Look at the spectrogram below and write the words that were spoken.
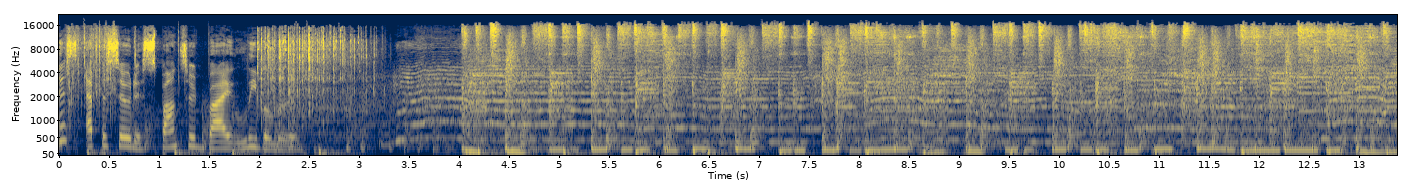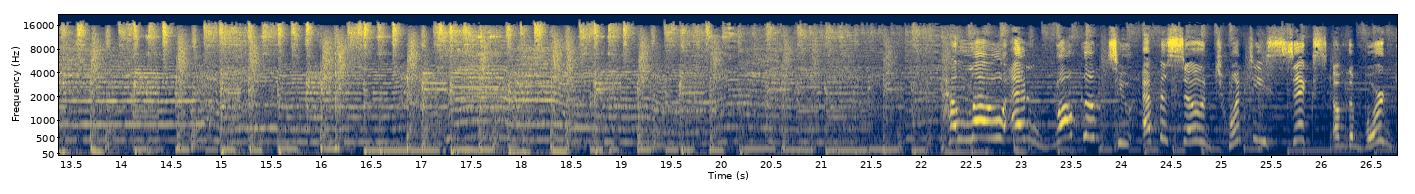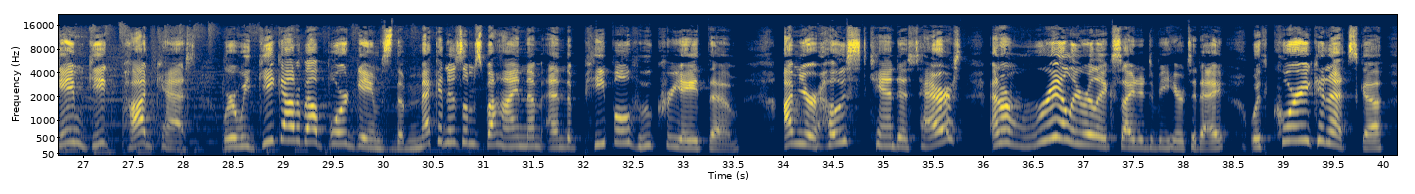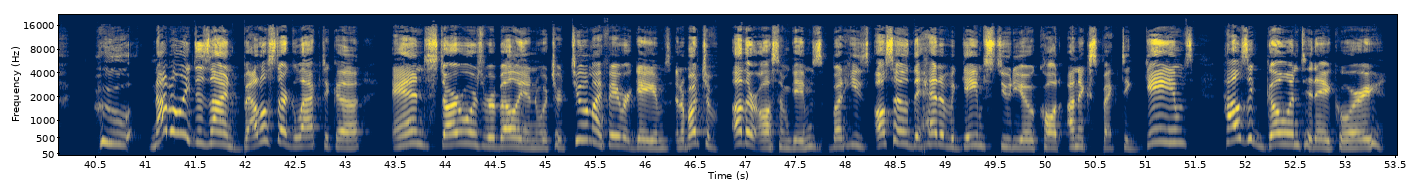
This episode is sponsored by to episode 26 of the Board Game Geek podcast, where we geek out about board games, the mechanisms behind them, and the people who create them. I'm your host, Candice Harris, and I'm really, really excited to be here today with Corey Konieczka, who not only designed Battlestar Galactica and Star Wars Rebellion, which are two of my favorite games, and a bunch of other awesome games, but he's also the head of a game studio called Unexpected Games. How's it going today, Corey?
